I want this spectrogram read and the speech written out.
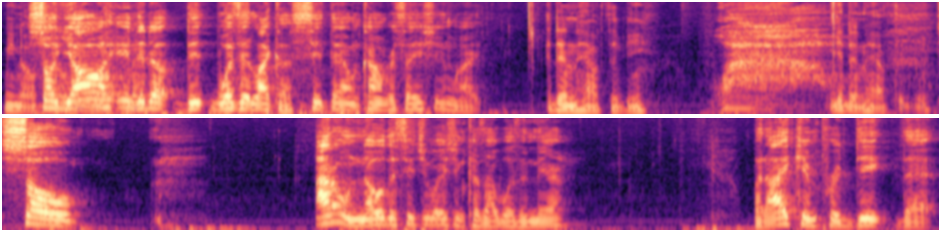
you know. So y'all ended up. Did, was it like a sit down conversation? Like It didn't have to be. wow. It didn't have to be. So I don't know the situation because I wasn't there, but I can predict that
